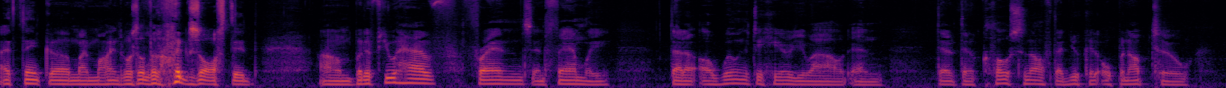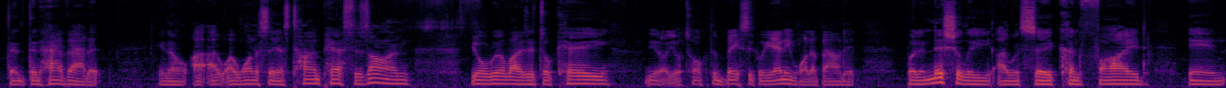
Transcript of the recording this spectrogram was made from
I think uh, my mind was a little exhausted. Um, but if you have friends and family that are, are, willing to hear you out and they're, they're close enough that you could open up to, then, then have at it. You know, I, I want to say as time passes on, you'll realize it's okay. You know, you'll talk to basically anyone about it. But initially, I would say confide in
